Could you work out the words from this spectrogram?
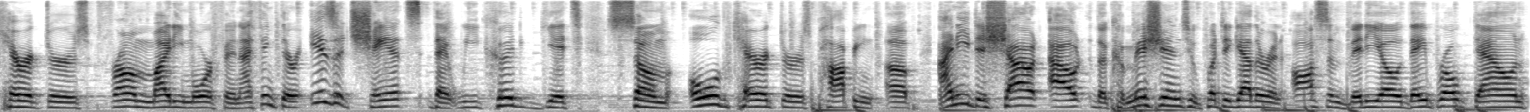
characters from Mighty Morphin, I think there is a chance that we could get some old characters popping up. I need to shout out the commissions who put together an awesome video. They broke down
